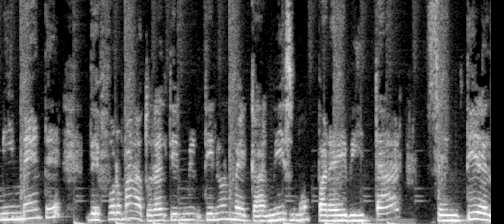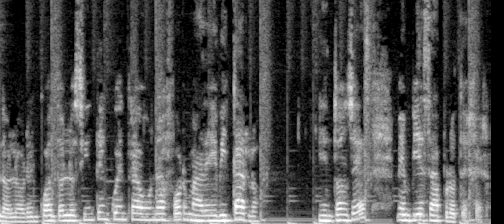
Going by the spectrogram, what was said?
mi mente de forma natural tiene, tiene un mecanismo para evitar sentir el dolor. En cuanto lo siente, encuentra una forma de evitarlo y entonces me empieza a proteger.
